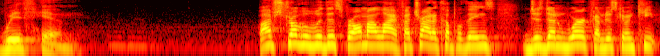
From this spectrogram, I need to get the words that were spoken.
with Him. I've struggled with this for all my life. I tried a couple things, just doesn't work. I'm just going to keep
